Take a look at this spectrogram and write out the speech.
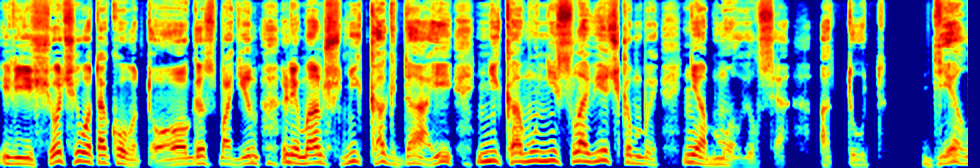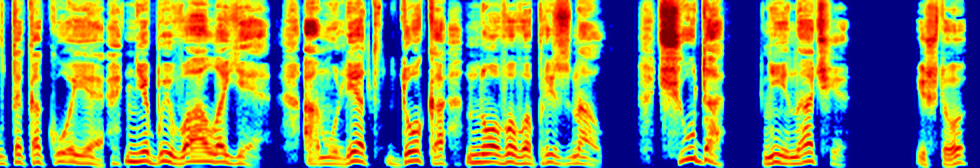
или еще чего такого, то господин Леманш никогда и никому ни словечком бы не обмолвился. А тут Дел-то какое небывалое! Амулет Дока нового признал. Чудо, не иначе. И что,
